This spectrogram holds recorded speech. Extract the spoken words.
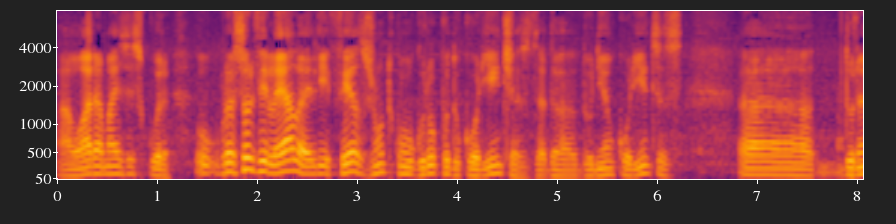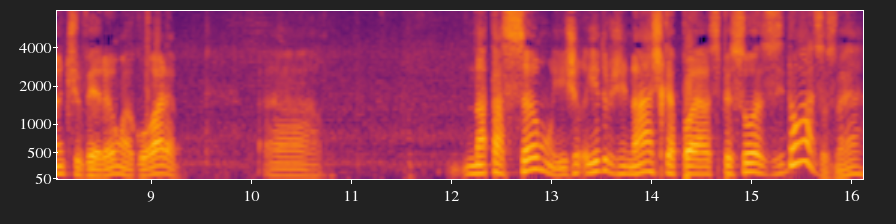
A Hora Mais Escura. O professor Vilela, ele fez, junto com o grupo do Corinthians, da, do União Corinthians, uh, durante o verão agora, uh, natação e hidroginástica para as pessoas idosas, né?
